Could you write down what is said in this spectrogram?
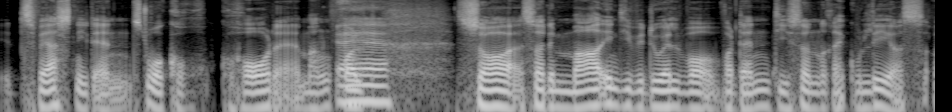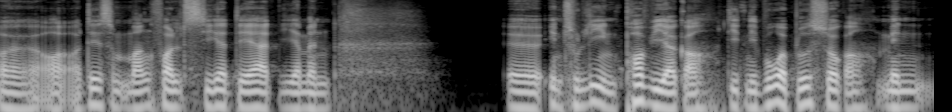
et tværsnit af en stor ko- kohorte af mange folk, Ja, ja, ja. så, så er det meget individuelt, hvor, hvordan de sådan reguleres. Og, og, og det, som mange folk siger, det er, at jamen, øh, insulin påvirker dit niveau af blodsukker, men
